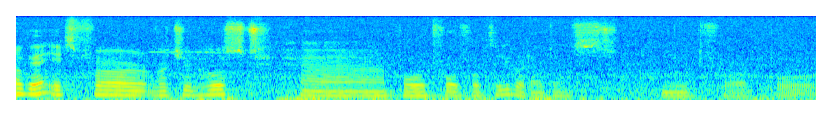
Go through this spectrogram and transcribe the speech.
okay it's for virtual host uh, port 443 but I don't need for port.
